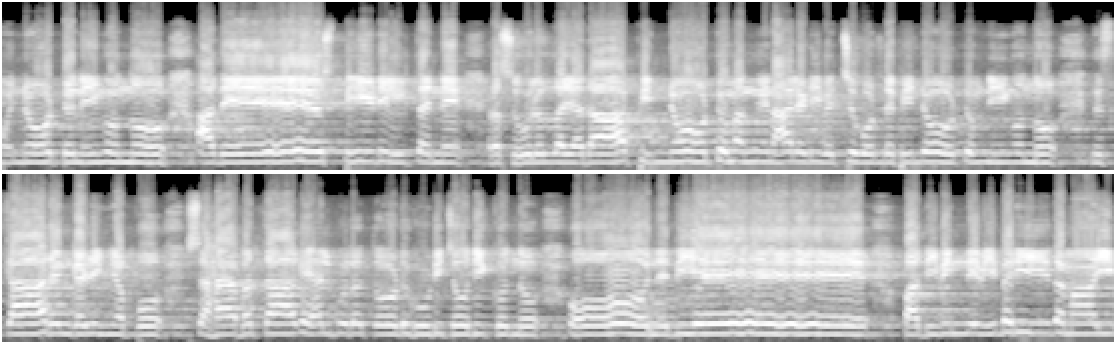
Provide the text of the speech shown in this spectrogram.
മുന്നോട്ട് നീങ്ങുന്നു. അതേ സ്പീഡിൽ തന്നെ റസൂലുള്ള യഥാ പിന്നോട്ടും അങ്ങ് നാലടി വെച്ചുകൊണ്ട് പിന്നോട്ടും നീങ്ങുന്നു. നിസ്കാരം കഴിഞ്ഞപ്പോ സഹാബത്താകെ അത്ഭുതത്തോടു കൂടി ചോദിക്കുന്നു ഓ നബിയേ പതിവിന് വിപരീതമായി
